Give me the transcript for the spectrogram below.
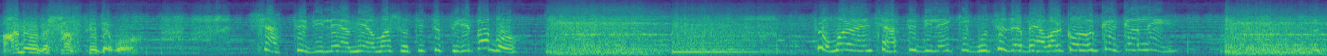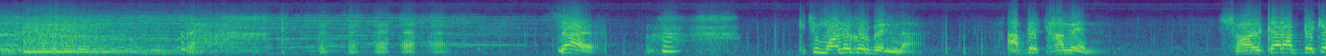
আমি ওদের শাস্তি দেবো। শাস্তি দিলে আমি আমার সতীত্ব ফিরে পাবো? তোমার আইন শাস্তি দিলে কি বুঝে যাবে আমার কলঙ্কের কালি? স্যার কিছু মনে করবেন না। আপনি থামেন। সরকার আপনাকে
